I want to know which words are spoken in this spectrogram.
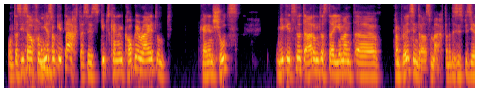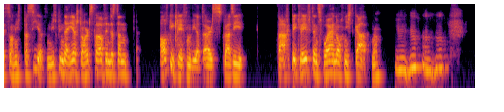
Und das ist auch von mir so gedacht. Also es gibt keinen Copyright und keinen Schutz, mir geht es nur darum, dass da jemand äh, keinen Blödsinn draus macht. Aber das ist bis jetzt noch nicht passiert. Und ich bin da eher stolz drauf, wenn das dann aufgegriffen wird als quasi Fachbegriff, den es vorher noch nicht gab. Ne? Mhm, mhm.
